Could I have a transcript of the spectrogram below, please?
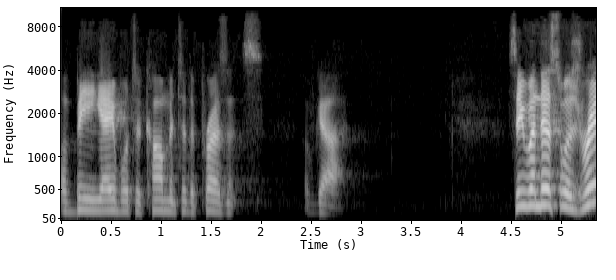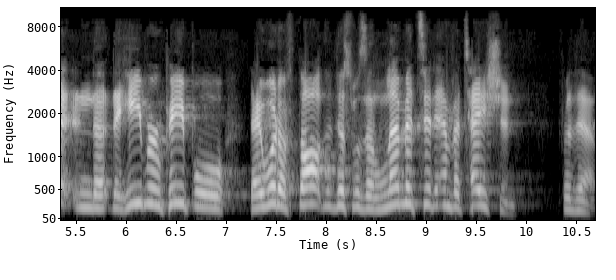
of being able to come into the presence of God. See, when this was written, the, the Hebrew people, they would have thought that this was a limited invitation for them.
